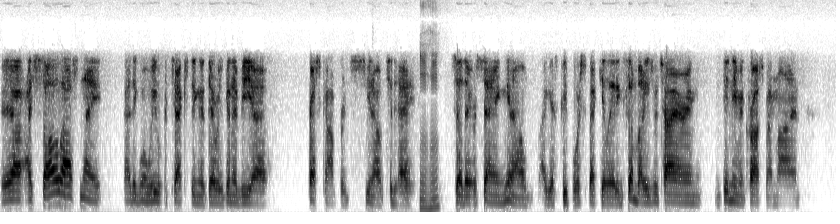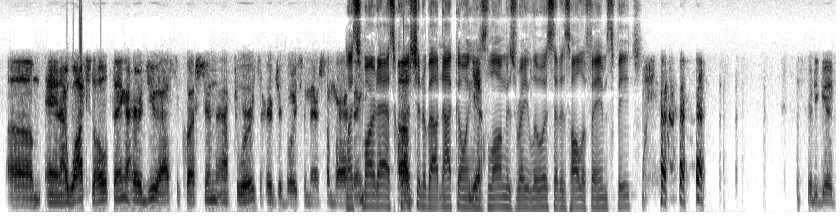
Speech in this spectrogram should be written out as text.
Yeah, I saw last night. I think when we were texting that there was going to be a press conference, you know, today. Mm-hmm. So they were saying, you know, I guess people were speculating somebody's retiring. It didn't even cross my mind. Um, and I watched the whole thing. I heard you ask the question afterwards. I heard your voice in there somewhere. I My smart ass Um, question about not going yeah. as long as Ray Lewis at his Hall of Fame speech. That's pretty good.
